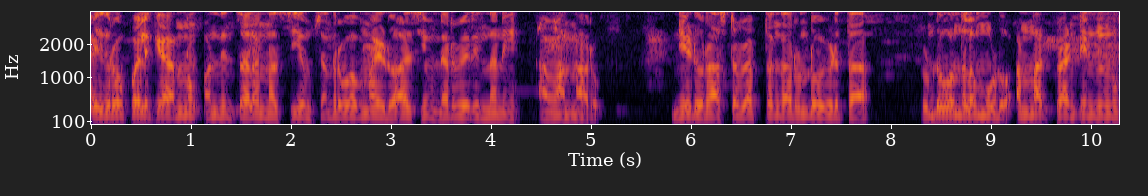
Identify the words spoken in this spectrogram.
ఐదు రూపాయలకే అన్నం అందించాలన్న సీఎం చంద్రబాబు నాయుడు ఆశయం నెరవేరిందని ఆమె అన్నారు. నేడు రాష్ట్ర వ్యాప్తంగా రెండో విడత రెండు వందల మూడు అన్నా క్యాంటీన్లను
